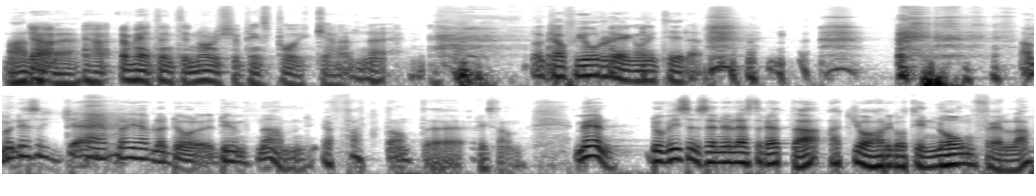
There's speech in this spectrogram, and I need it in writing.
Malmö. Ja, ja, de heter inte Norrköpingspojkarna. Nej. De kanske gjorde det en gång i tiden. ja, men det är så jävla, jävla då, dumt namn. Jag fattar inte liksom. Men då visade det sig när jag läste detta att jag hade gått i normfälla.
